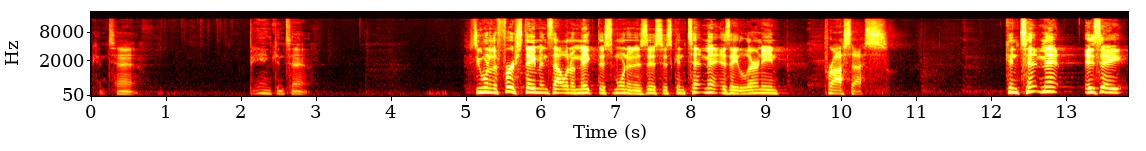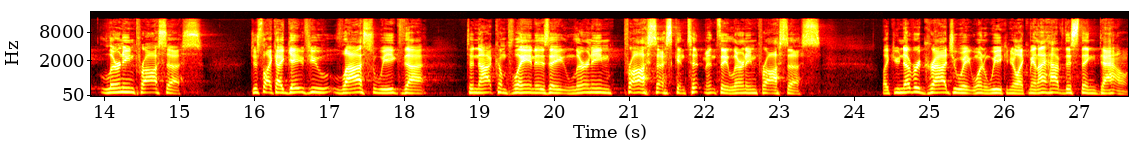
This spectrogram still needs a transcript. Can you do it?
Content. Being content. See, one of the first statements that I want to make this morning is this is contentment is a learning process. Contentment is a learning process. Just like I gave you last week that to not complain is a learning process, contentment's a learning process. Like you never graduate one week and you're like, man, I have this thing down.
